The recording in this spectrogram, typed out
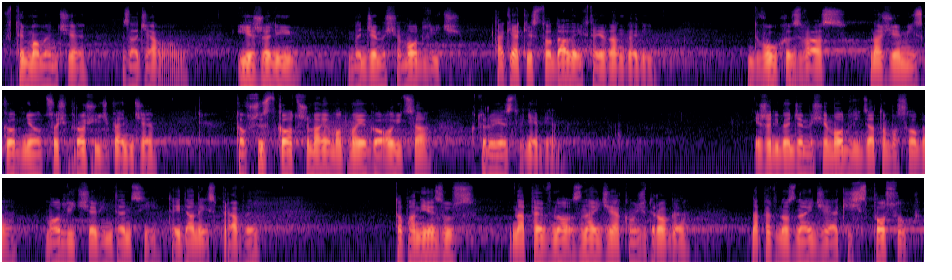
w tym momencie zadziałał. I jeżeli będziemy się modlić, tak jak jest to dalej w tej Ewangelii, dwóch z Was na ziemi zgodnie o coś prosić będzie, to wszystko otrzymają od mojego Ojca, który jest w niebie. Jeżeli będziemy się modlić za tą osobę, modlić się w intencji tej danej sprawy, to Pan Jezus na pewno znajdzie jakąś drogę, na pewno znajdzie jakiś sposób,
